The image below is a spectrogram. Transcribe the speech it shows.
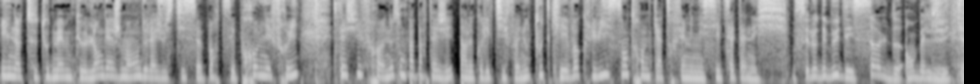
Il note tout de même que l'engagement de la justice porte ses premiers fruits. Ces chiffres ne sont pas partagés par le collectif Nous Toutes qui évoque, lui, 134 féminicides cette année. C'est le début des soldes en Belgique.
